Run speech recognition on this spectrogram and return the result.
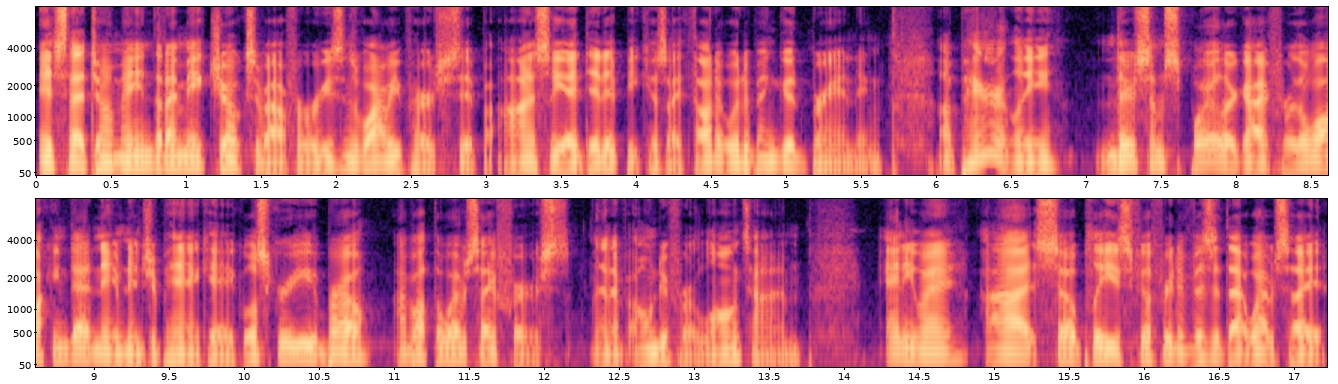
It's that domain that I make jokes about for reasons why we purchased it, but honestly, I did it because I thought it would have been good branding. Apparently, there's some spoiler guy for The Walking Dead named Ninja Pancake. Well, screw you, bro. I bought the website first, and I've owned it for a long time. Anyway, uh, so please feel free to visit that website.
